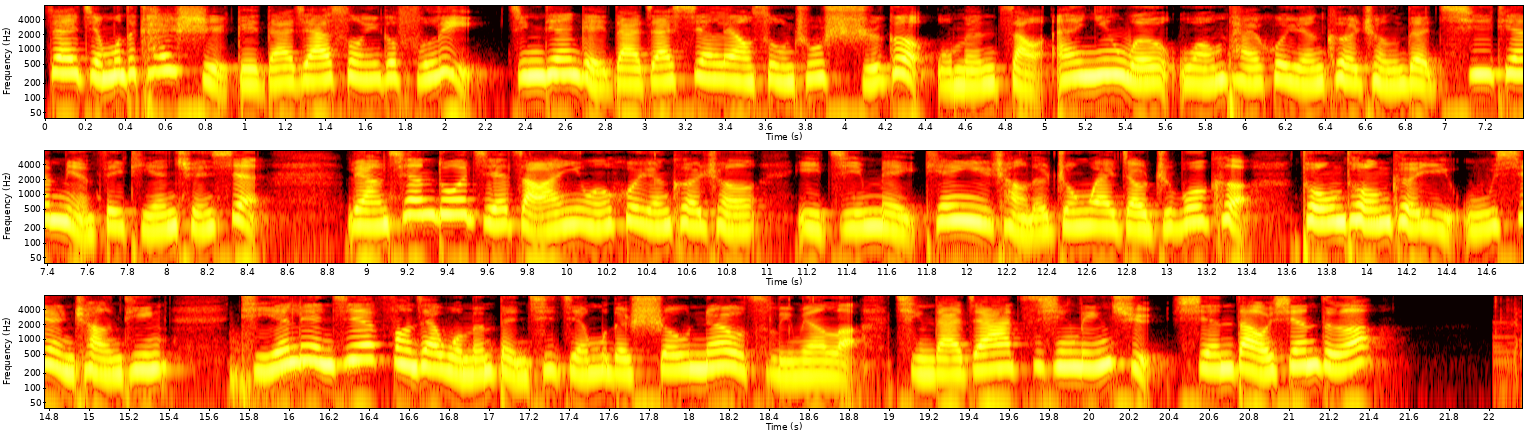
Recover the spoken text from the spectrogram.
在节目的开始，给大家送一个福利。今天给大家限量送出十个我们早安英文王牌会员课程的七天免费体验权限，两千多节早安英文会员课程以及每天一场的中外教直播课，通通可以无限畅听。体验链接放在我们本期节目的 show notes 里面了，请大家自行领取，先到先得。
